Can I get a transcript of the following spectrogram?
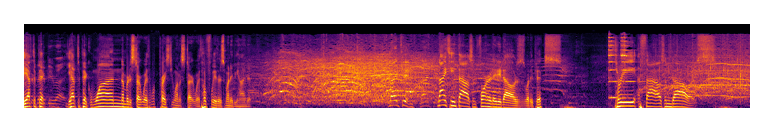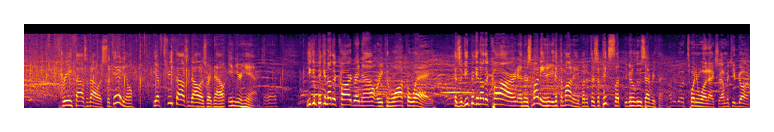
You have to pick. right. You have to pick one number to start with. What price do you want to start with? Hopefully, there's money behind it. 19. 19. Nineteen thousand four hundred eighty dollars is what he picks. Three thousand dollars. Three thousand dollars. So Daniel, you have three thousand dollars right now in your hand. You can pick another card right now, or you can walk away. Because if you pick another card and there's money in it, you get the money. But if there's a pink slip, you're going to lose everything. I'm gonna go with 21. Actually, I'm keep going.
